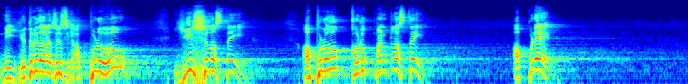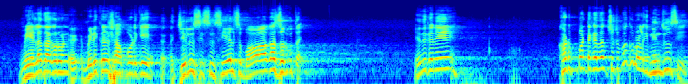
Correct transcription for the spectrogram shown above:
నీ ఎదుగుదల చూసి అప్పుడు ఈర్షలు వస్తాయి అప్పుడు కడుపు మంటలు వస్తాయి అప్పుడే మీ ఇళ్ళ దగ్గర ఉండే మెడికల్ షాప్ వాడికి జెలుసిస్ సేల్స్ బాగా జరుగుతాయి. ఎందుకని? కడుపు పంట కదా చుట్టుపక్కల వాళ్ళకి నేను చూసి.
